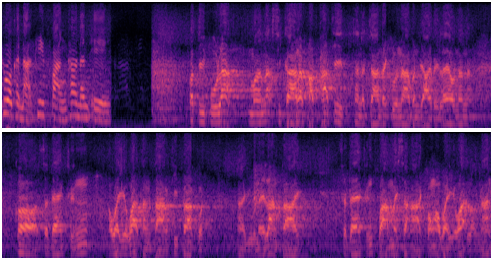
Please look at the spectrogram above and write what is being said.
ชั่วขณะที่ฟังเท่านั้นเอง ปฏิกูละมานสิการะปัปพะที่ท่านอาจารย์ได้กรุณาบรรยายไปแล้วนั้นก็แสดงถึง อวัยวะต่างๆ ที่ปรากฏออยู่ในร่างกาย แสดงถึงความไม่สะอาดของอวัยวะเหล่านั้น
